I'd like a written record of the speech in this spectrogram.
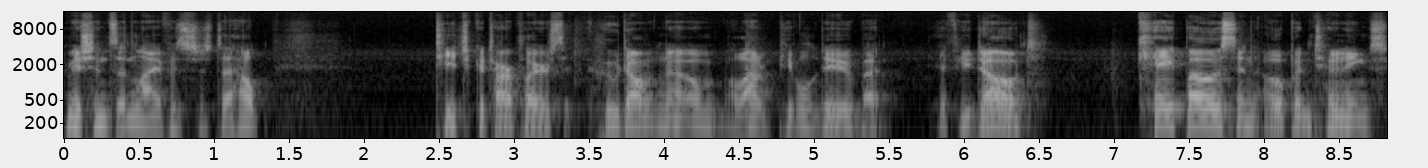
missions in life is just to help teach guitar players who don't know. A lot of people do, but if you don't, capos and open tunings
